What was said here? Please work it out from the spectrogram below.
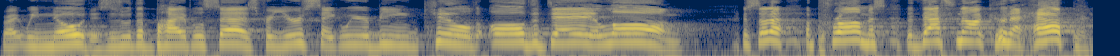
Right? We know this. This is what the Bible says. For your sake, we are being killed all the day long. It's not a, a promise that that's not going to happen.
